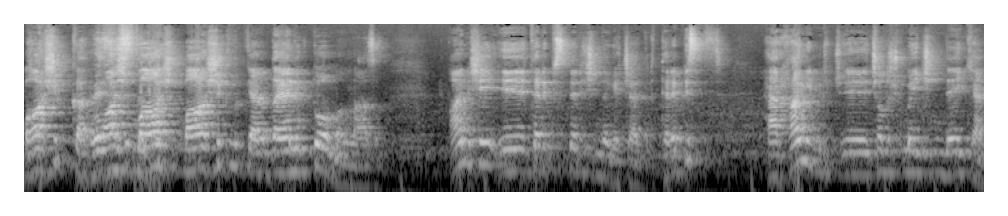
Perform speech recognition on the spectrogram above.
bağışık, bağış, bağış, bağışıklık yani dayanıklı olman lazım. Aynı şey e, terapistler için de geçerlidir. Terapist herhangi bir e, çalışma içindeyken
